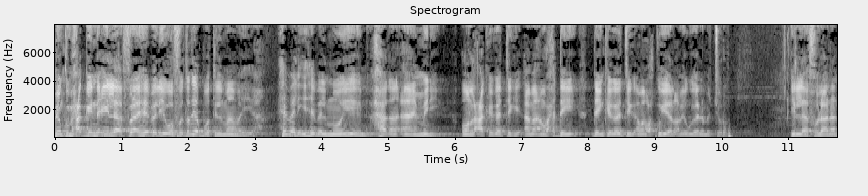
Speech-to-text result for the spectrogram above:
minkum xaggiinna ilaa fulaan hebel iyo dad yar buu tilmaamaya. Hebel iyo hebel mooyeen xaad aan aamini oon lacag kaga tegi ama aan wax dayn kaga tegi ama wax ku yeelan ama igu yeelan ma jiro. Ilaa fulaanan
